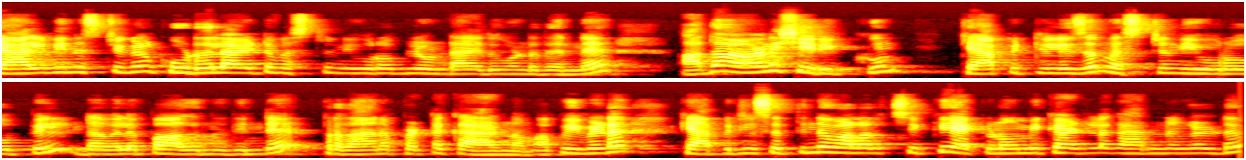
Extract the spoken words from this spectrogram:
കാൽവിനിസ്റ്റുകൾ കൂടുതലായിട്ട് വെസ്റ്റേൺ യൂറോപ്പിൽ ഉണ്ടായതുകൊണ്ട് തന്നെ അതാണ് ശരിക്കും ക്യാപിറ്റലിസം വെസ്റ്റേൺ യൂറോപ്പിൽ ഡെവലപ്പ് ആകുന്നതിന്റെ പ്രധാനപ്പെട്ട കാരണം. അപ്പോൾ ഇവിടെ ക്യാപിറ്റലിസത്തിന്റെ വളർച്ചയ്ക്ക് എക്കണോമിക് ആയിട്ടുള്ള കാരണങ്ങളുടെ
